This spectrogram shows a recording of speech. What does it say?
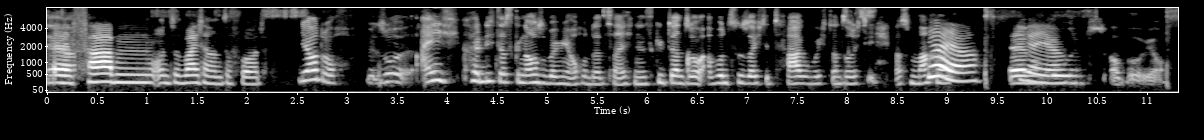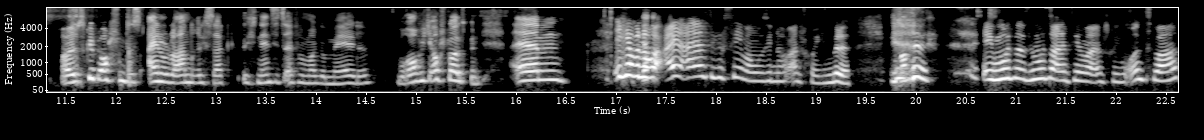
ja. äh, Farben und so weiter und so fort. Ja, doch. So, eigentlich könnte ich das genauso bei mir auch unterzeichnen. Es gibt dann so ab und zu solche Tage, wo ich dann so richtig was mache. Ja, ja. Ähm, ja, ja. Und, aber ja. Aber es gibt auch schon das ein oder andere, ich sag, ich nenne es jetzt einfach mal Gemälde, worauf ich auch stolz bin. Ähm, ich habe noch ein einziges Thema, muss ich noch ansprechen, bitte. ich muss, ich muss noch ein Thema ansprechen. Und zwar,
